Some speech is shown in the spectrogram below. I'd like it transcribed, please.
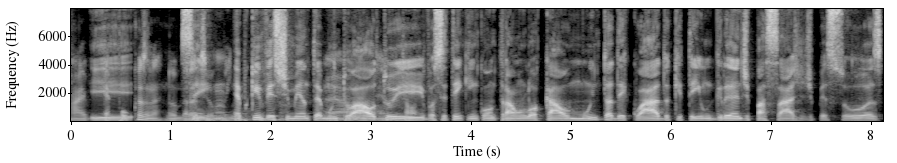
Ah, é e, é poucas, né? No Brasil. Sim, é porque o investimento é muito é, alto é muito e alto. você tem que encontrar um local muito adequado, que tenha um grande passagem de pessoas.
